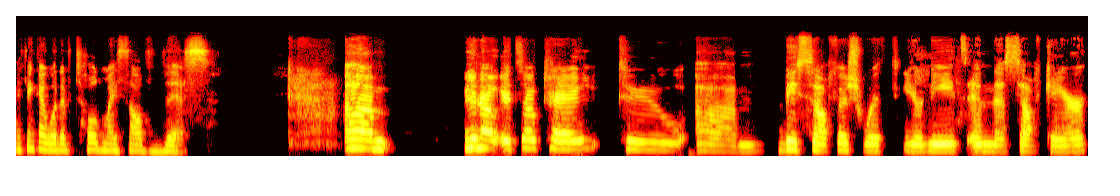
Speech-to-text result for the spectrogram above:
i think i would have told myself this um you know it's okay to um, be selfish with your needs and the self care.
